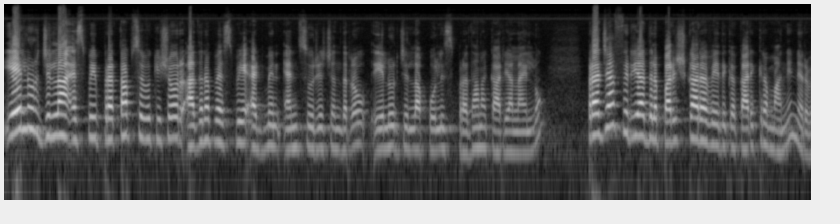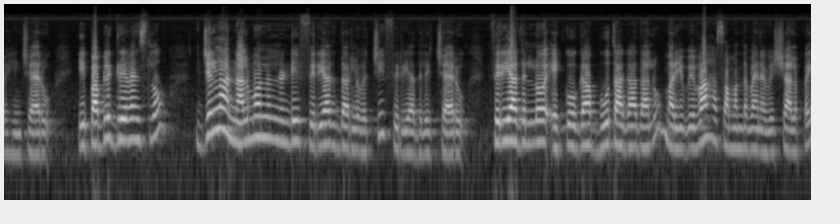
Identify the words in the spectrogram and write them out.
ఏలూరు జిల్లా ఎస్పీ ప్రతాప్ శివకిషోర్ అదనపు SP admin N Suryachandrarao Eluru జిల్లా పోలీస్ ప్రధాన కార్యాలయంలో ప్రజా ఫిర్యాదుల పరిష్కార వేదిక కార్యక్రమాన్ని నిర్వహించారు. ఈ పబ్లిక్ గ్రీవెన్స్లో జిల్లా నలుమూలల నుండి ఫిర్యాదుదారులు వచ్చి ఫిర్యాదులు ఇచ్చారు. ఫిర్యాదుల్లో ఎక్కువగా భూతాగాదాలు మరియు వివాహ సంబంధమైన విషయాలపై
